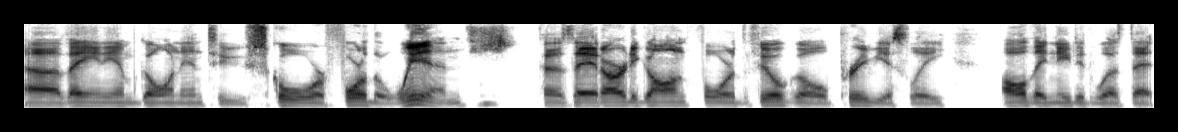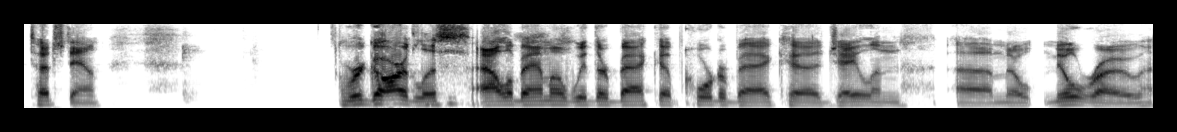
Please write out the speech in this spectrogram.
of A&M going into score for the win because they had already gone for the field goal previously. All they needed was that touchdown. Regardless, Alabama with their backup quarterback, uh, Jalen uh, Mil- Milroe,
